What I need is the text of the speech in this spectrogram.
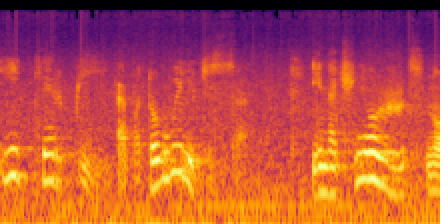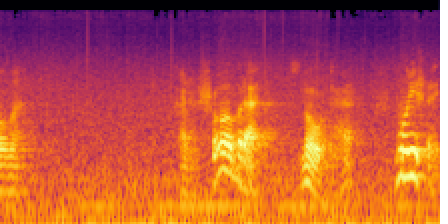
и терпи, а потом вылечишься. И начнешь жить снова. Хорошо, брат, снова-то, а? Ну, решай.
